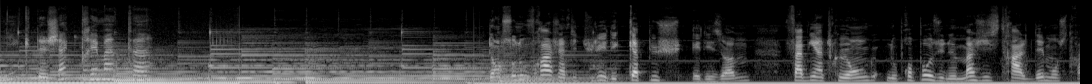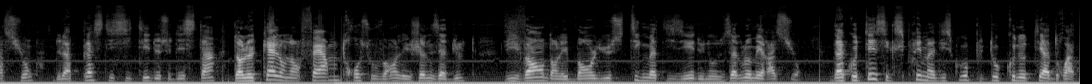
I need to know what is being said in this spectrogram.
de Jacques Prématin. Dans son ouvrage intitulé Des capuches et des hommes, Fabien Truong nous propose une magistrale démonstration de la plasticité de ce destin dans lequel on enferme trop souvent les jeunes adultes vivant dans les banlieues stigmatisées de nos agglomérations. D'un côté s'exprime un discours plutôt connoté à droite,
